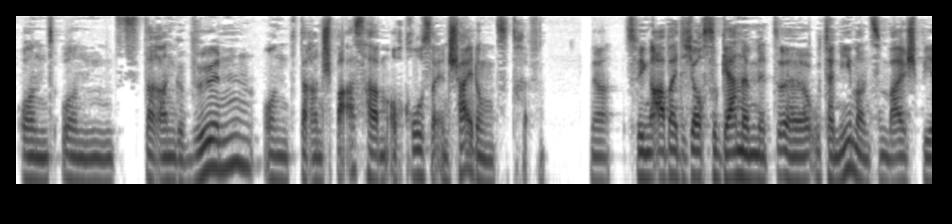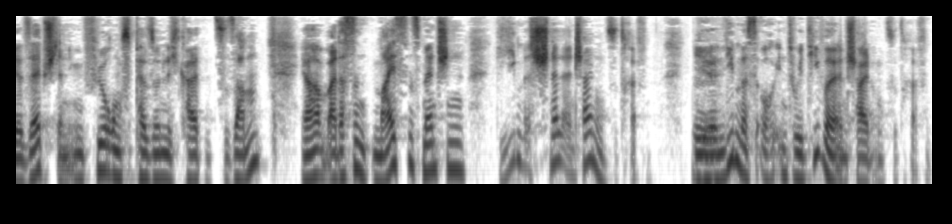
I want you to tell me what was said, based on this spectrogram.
und uns daran gewöhnen und daran Spaß haben, auch große Entscheidungen zu treffen. Ja, deswegen arbeite ich auch so gerne mit äh, Unternehmern zum Beispiel, selbstständigen Führungspersönlichkeiten zusammen. Ja, weil das sind meistens Menschen, die lieben es, schnelle Entscheidungen zu treffen. Die mhm. lieben es auch intuitive Entscheidungen zu treffen.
